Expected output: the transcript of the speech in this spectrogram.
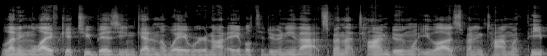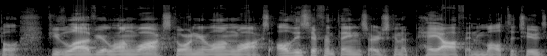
letting life get too busy and get in the way where you're not able to do any of that. Spend that time doing what you love, spending time with people. If you love your long walks, go on your long walks. All these different things are just going to pay off in multitudes.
